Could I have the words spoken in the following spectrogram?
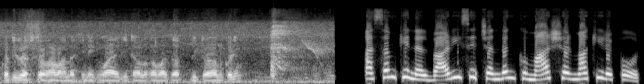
ক্ষতিগ্ৰস্ত হোৱা মানুহখিনিক মই আজি তেওঁলোকৰ মাজত বিতৰণ কৰিম असम के नलबाड़ी से चंदन कुमार शर्मा की रिपोर्ट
